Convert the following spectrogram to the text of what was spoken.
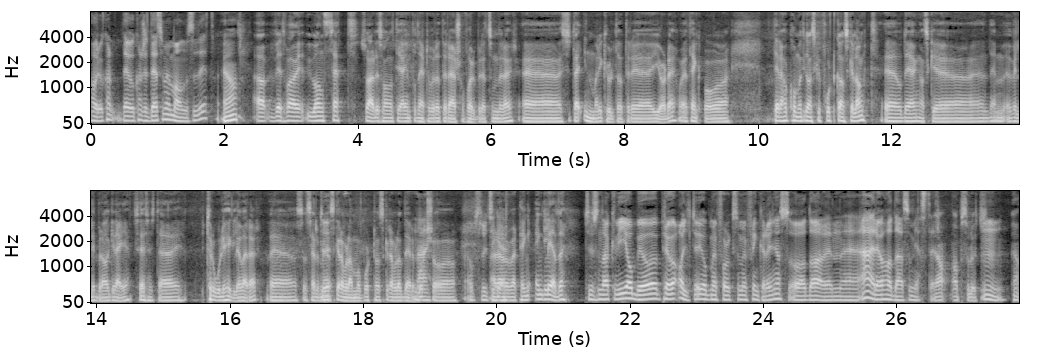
har jo, det er jo kanskje det som er manuset ditt. Ja. Ja, vet du hva, Uansett så er det sånn at jeg er imponert over at dere er så forberedt som dere er. Eh, Jeg syns det er innmari kult at dere gjør det. Og jeg tenker på Dere har kommet ganske fort, ganske langt, eh, og det er en, ganske, det er en veldig bra greie. Så jeg syns det er utrolig hyggelig å være her. Eh, Så selv om Du- jeg skravla meg bort og skravla dere Nei, bort, så har det vært en, en glede. Tusen takk. Vi jo, prøver alltid å jobbe med folk som er flinkere enn oss, og da er det en eh, ære å ha deg som gjest her. Ja, absolutt. Ja.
